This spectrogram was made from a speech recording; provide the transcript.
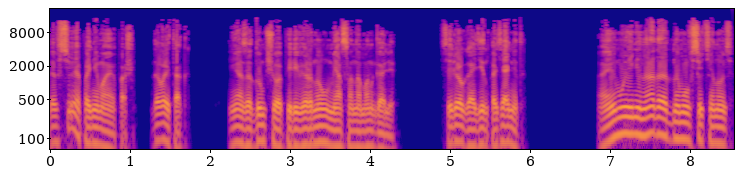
Да все я понимаю, Паш. Давай так. Я задумчиво перевернул мясо на мангале. Серега один потянет. А ему и не надо одному все тянуть.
